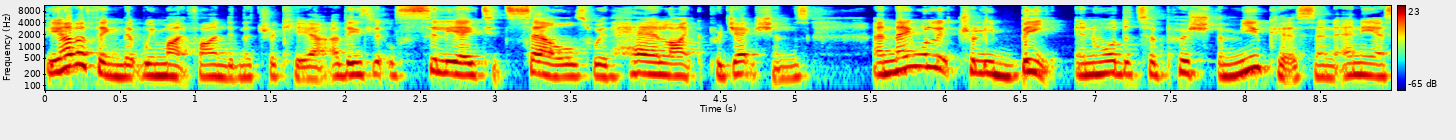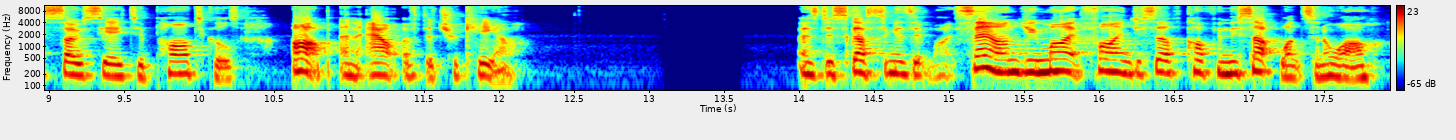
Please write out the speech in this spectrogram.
The other thing that we might find in the trachea are these little ciliated cells with hair-like projections and they will literally beat in order to push the mucus and any associated particles up and out of the trachea. As disgusting as it might sound, you might find yourself coughing this up once in a while.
